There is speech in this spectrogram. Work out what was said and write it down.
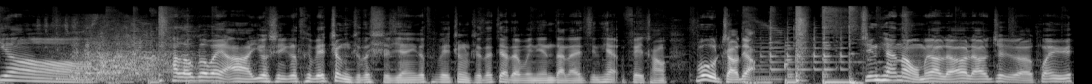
哟，Hello，各位啊，又是一个特别正直的时间，一个特别正直的调调为您带来今天非常不着调。今天呢，我们要聊一聊这个关于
